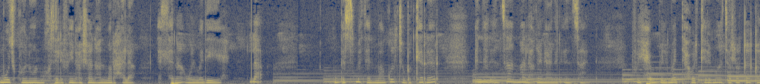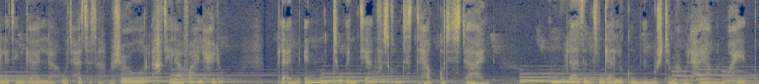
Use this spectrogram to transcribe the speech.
مو تكونون مختلفين عشان هالمرحلة الثناء والمديح لا. بس مثل ما قلت وبكرر إن الإنسان ما له غنى عن الإنسان. فيحب المدح والكلمات الرقيقة اللي تنقال له وتحسسه بشعور اختلافه الحلو. لأن أنت وأنتي أنفسكم تستحق وتستاهل. ومو لازم تنقال لكم من المجتمع والحياة والمحيط.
